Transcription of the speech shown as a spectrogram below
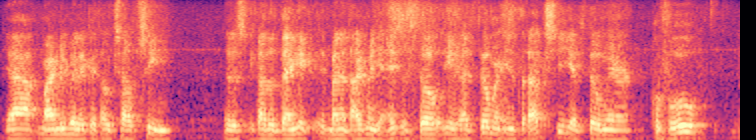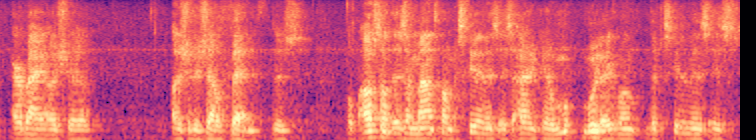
ja, maar nu wil ik het ook zelf zien. Dus ik had het denk ik, ik ben het eigenlijk met je eens, het veel, je hebt veel meer interactie, je hebt veel meer gevoel erbij als je als je er zelf bent. Dus op afstand is een maand van geschiedenis is eigenlijk heel moeilijk, want de geschiedenis is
